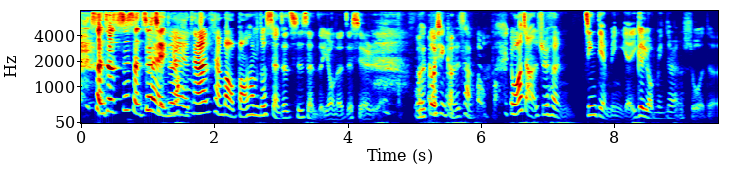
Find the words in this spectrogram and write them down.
省着吃，省着俭用。对，蚕蚕宝宝，他们都省着吃，省着用的这些人。我的个性可能是蚕宝宝。我要讲一句很经典名言，一个有名的人说的。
